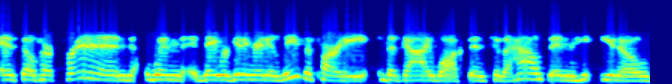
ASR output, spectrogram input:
And so her friend, when they were getting ready to leave the party, the guy walks into the house and, he, you know,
